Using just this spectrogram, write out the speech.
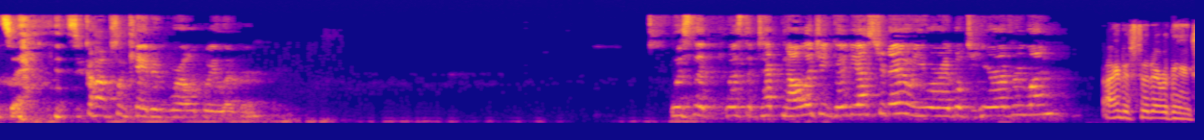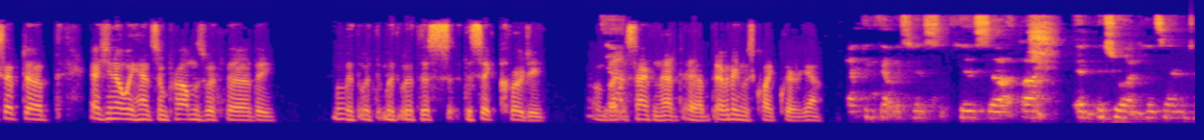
it's a it's a complicated world we live in. Was the was the technology good yesterday? Were you were able to hear everyone? I understood everything except, uh, as you know, we had some problems with uh, the with with with, with this the Sikh clergy. But Yeah. aside from that, uh, everything was quite clear. Yeah. I think that was his his uh, uh, an issue on his end.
